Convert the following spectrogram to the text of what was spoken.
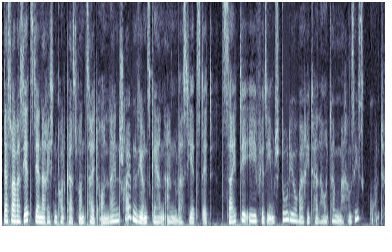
Das war was jetzt, der Nachrichtenpodcast von Zeit Online. Schreiben Sie uns gern an wasjetzt.zeit.de. Für Sie im Studio war Rita Lauter. Machen Sie es gut.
